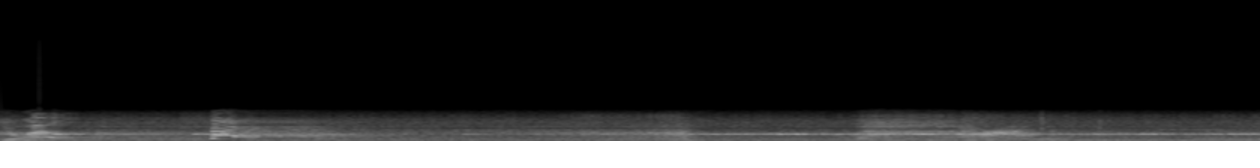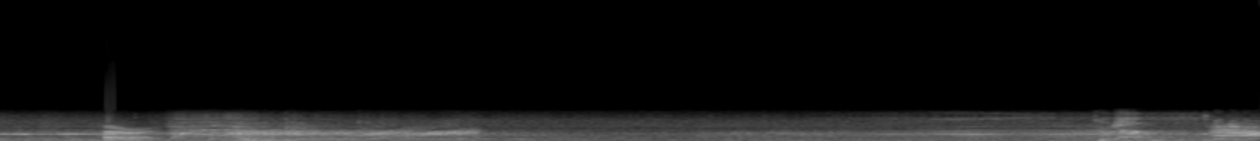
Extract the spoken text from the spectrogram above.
You will. Silence! All right. Two down, steady go.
